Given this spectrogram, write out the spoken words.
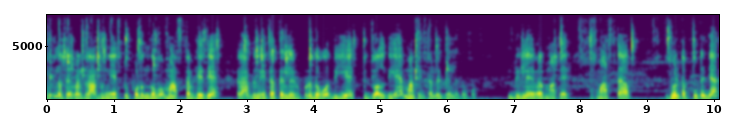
বুঝলো তো? এবার রাঁধুনি একটু ফোড়ন দেবো, মাছটা ভেজে রাঁধুনিটা তেলের উপরে দেবো, দিয়ে একটু জল দিয়ে মাছের ঝোলে ঢেলে দেবো। দিলে এবার মাছের, মাছটা, ঝোলটা ফুটে যাক,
